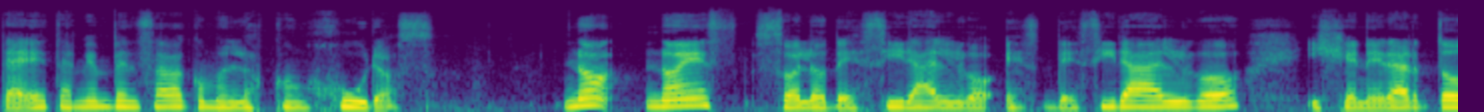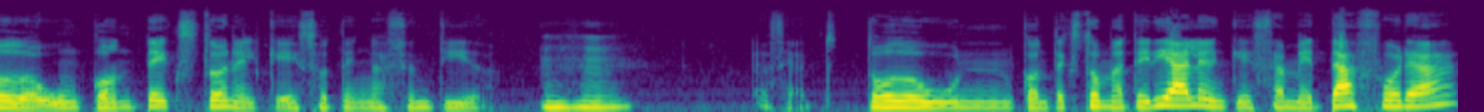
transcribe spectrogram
eh, también pensaba como en los conjuros. No, no es solo decir algo, es decir algo y generar todo un contexto en el que eso tenga sentido. O sea, todo un contexto material en que esa metáfora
